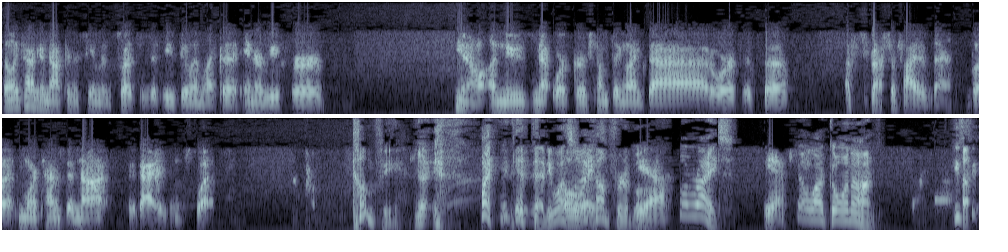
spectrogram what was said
the only time you're not going to see him in sweats is if he's doing like an interview for, you know, a news network or something like that, or if it's a a specified event. But more times than not, the guy is in sweats. Comfy. Yeah, I get that. He wants to be Always. comfortable. Yeah, All right, yeah. got a lot going on. You fe-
